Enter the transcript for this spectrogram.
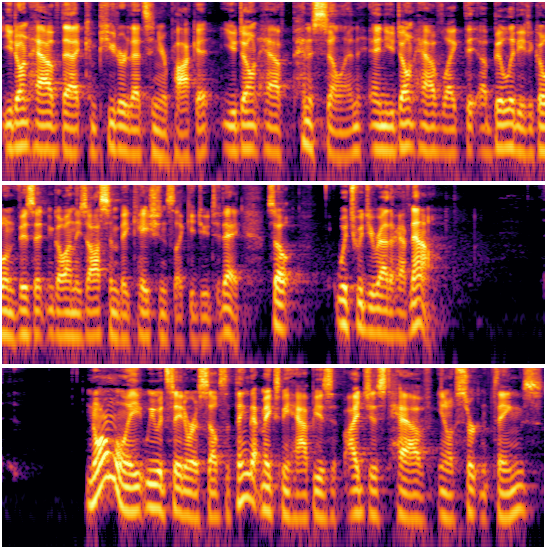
You don't have that computer that's in your pocket. You don't have penicillin, and you don't have like the ability to go and visit and go on these awesome vacations like you do today. So, which would you rather have now? Normally we would say to ourselves the thing that makes me happy is if i just have you know certain things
